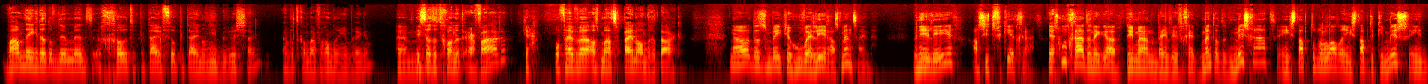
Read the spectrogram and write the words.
Waarom denk je dat op dit moment grote partijen of veel partijen nog niet bewust zijn? En wat kan daar veranderingen brengen? Um, is dat het gewoon het ervaren? Ja. Of hebben we als maatschappij een andere taak? Nou, dat is een beetje hoe wij leren als mens zijn. Wanneer leer je? Als iets verkeerd gaat. Als het goed gaat, dan denk je, ja, prima, dan ben je weer vergeten. Op het moment dat het misgaat en je stapt op de ladder en je stapt een keer mis... En je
